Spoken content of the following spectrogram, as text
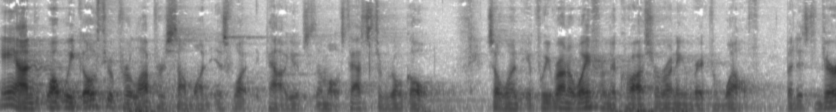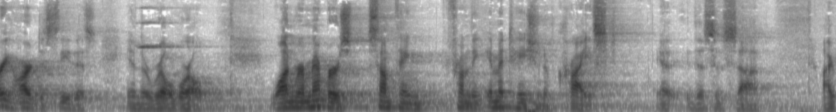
And what we go through for love for someone is what values the most. That's the real goal. So, when, if we run away from the cross, we're running away from wealth. But it's very hard to see this in the real world. One remembers something from the imitation of Christ. Uh, this is, uh, I,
